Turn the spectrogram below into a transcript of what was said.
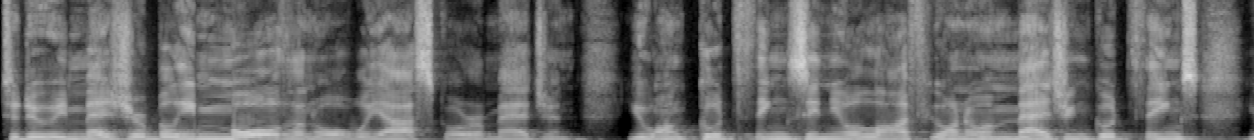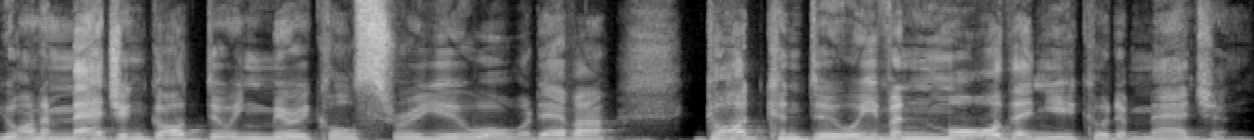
to do immeasurably more than all we ask or imagine. You want good things in your life? You want to imagine good things? You want to imagine God doing miracles through you or whatever? God can do even more than you could imagine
